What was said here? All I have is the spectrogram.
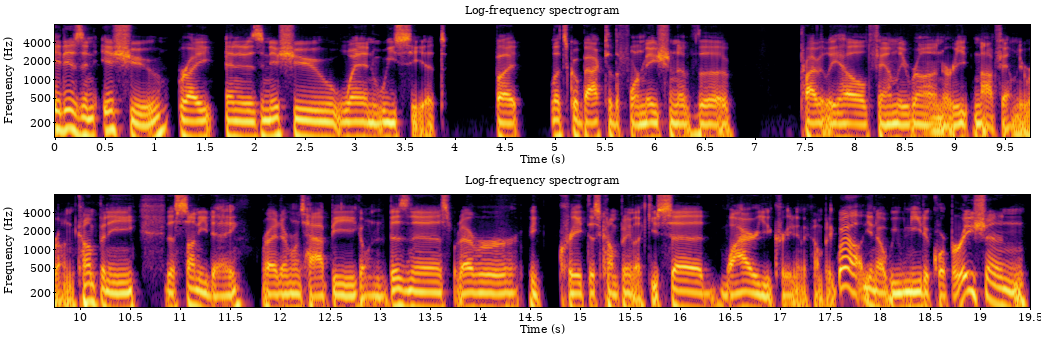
it is an issue, right? And it is an issue when we see it. But let's go back to the formation of the privately held, family run, or not family run company, the sunny day, right? Everyone's happy, going into business, whatever. We create this company, like you said. Why are you creating the company? Well, you know, we need a corporation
